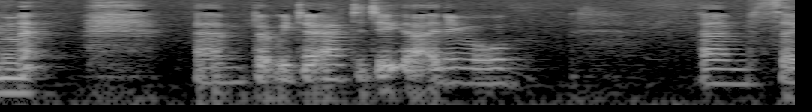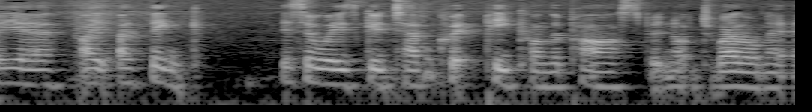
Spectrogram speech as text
no, Um, but we don't have to do that anymore. Um, so yeah, I, I think it's always good to have a quick peek on the past, but not dwell on it.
